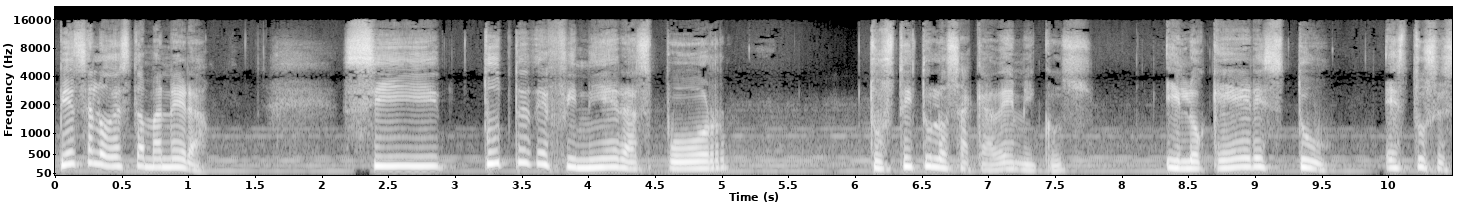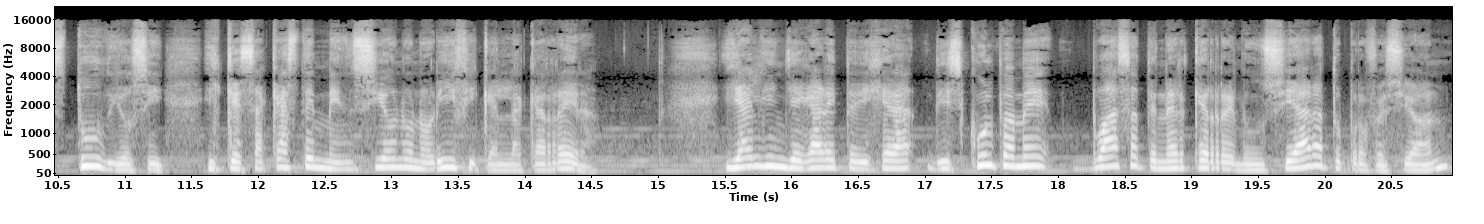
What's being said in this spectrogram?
Piénsalo de esta manera. Si tú te definieras por tus títulos académicos y lo que eres tú es tus estudios y, y que sacaste mención honorífica en la carrera, y alguien llegara y te dijera, discúlpame, vas a tener que renunciar a tu profesión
